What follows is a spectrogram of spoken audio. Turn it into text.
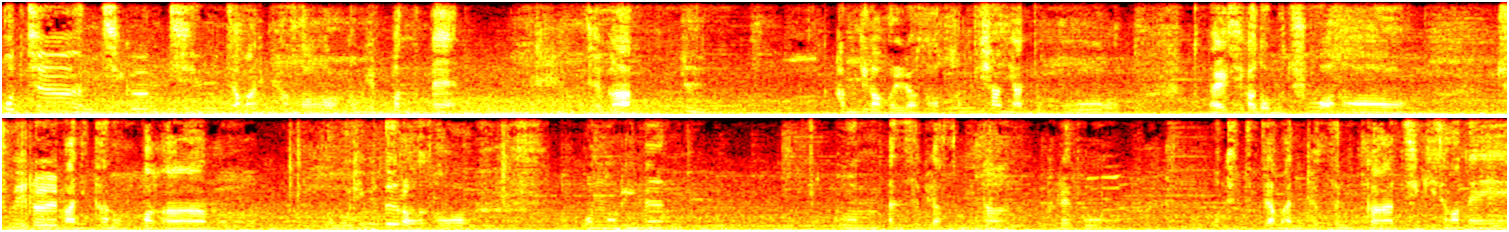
꽃은 지금 진짜 많이 펴서 너무 예뻤는데 제가 감기가 걸려서 컨디션이 안 좋고 또 날씨가 너무 추워서 추위를 많이 타는 오빠가 너무 힘들어서 꽃놀이는 조금 안습이었습니다. 그래도 꽃이 진짜 많이 폈으니까 지기 전에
